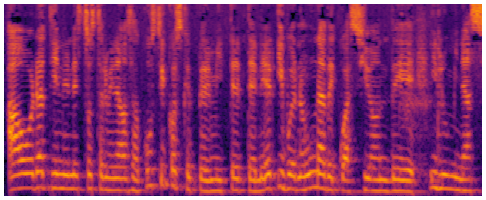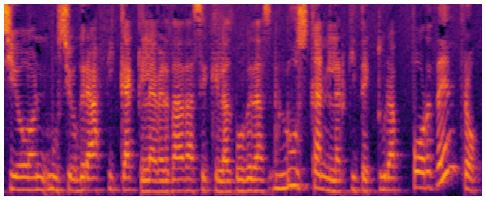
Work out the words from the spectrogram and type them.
Ahora tienen estos terminados acústicos que permiten tener, y bueno, una adecuación de iluminación museográfica que la verdad hace que las bóvedas luzcan en la arquitectura por dentro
